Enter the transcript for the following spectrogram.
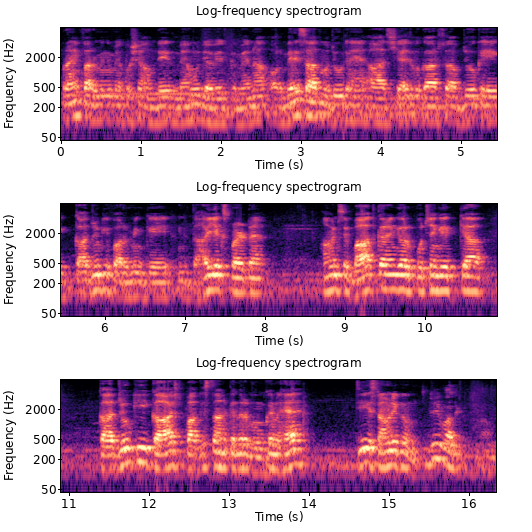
प्राइम फ़ार्मिंग में खुश आमदेद। मैं हूँ जावेद कमेना और मेरे साथ मौजूद हैं आज शाहिद वकार साहब जो कि काजू की फ़ार्मिंग के इंतहाई एक्सपर्ट हैं। हम इनसे बात करेंगे और पूछेंगे क्या काजू की काश्त पाकिस्तान के अंदर मुमकिन है? जी अलैक्म जी वालेकुम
